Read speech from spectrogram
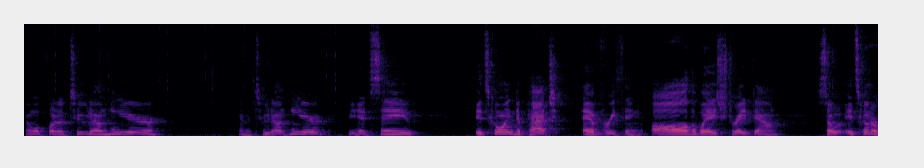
and we'll put a 2 down here, and a 2 down here. We hit save. it's going to patch everything all the way straight down. So it's going to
